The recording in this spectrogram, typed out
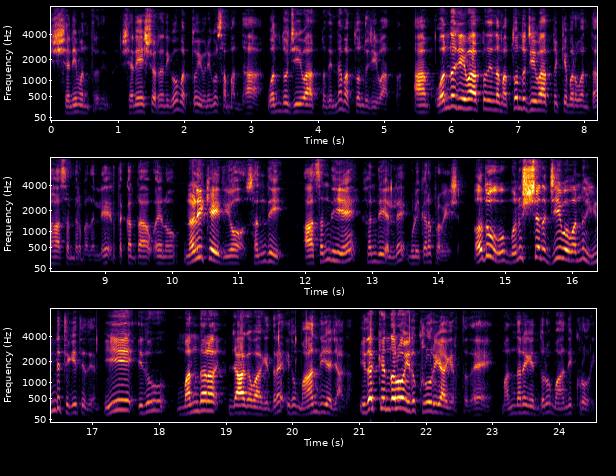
ಶನಿ ಮಂತ್ರದಿಂದ ಶನೇಶ್ವರನಿಗೂ ಮತ್ತು ಇವನಿಗೂ ಸಂಬಂಧ. ಒಂದು ಜೀವಾತ್ಮದಿಂದ ಮತ್ತೊಂದು ಜೀವಾತ್ಮ. ಆ ಒಂದು ಜೀವಾತ್ಮದಿಂದ ಮತ್ತೊಂದು ಜೀವಾತ್ಮಕ್ಕೆ ಬರುವಂತಹ ಸಂದರ್ಭದಲ್ಲಿ ಇರತಕ್ಕಂತಹ ಏನು, ನಳಿಕೆ ಇದೆಯೋ, ಸಂಧಿ ಆ ಸಂಧಿಯೇ ಸಂಧಿಯಲ್ಲೇ ಗುಳಿಕನ ಪ್ರವೇಶ. ಅದು ಮನುಷ್ಯನ ಜೀವವನ್ನು ಹಿಂಡಿ ತೆಗೀತಿದೆ. ಈ ಇದು ಮಂದನ ಜಾಗವಾಗಿದ್ರೆ ಇದು ಮಾಂದಿಯ ಜಾಗ. ಇದಕ್ಕಿಂತಲೂ ಇದು ಕ್ರೂರಿಯಾಗಿರ್ತದೆ. ಮಂದನಿಗಿಂತಲೂ ಮಾಂದಿ ಕ್ರೂರಿ.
